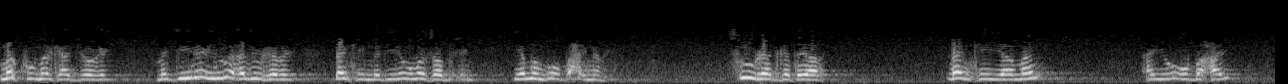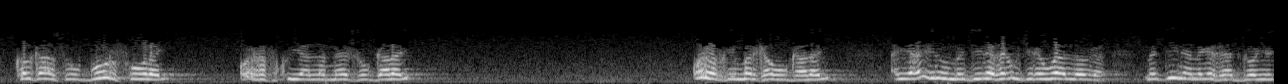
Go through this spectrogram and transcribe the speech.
makuu markaa joogay madiine inuu aaduu rabay dhankii madiine uma soo bixin yeman buu u baxay nabiga suu raadgatayaala dhankii yeman ayuu u baxay kolkaasuu buur fuulay qoraf ku yaalla meeshuu galay. Qorafkii marka uu galay ayaa inuu madiine rag u jira waa looga madiina laga raadgooyey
